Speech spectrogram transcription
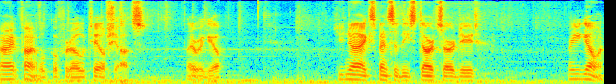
Alright, fine. We'll go for the hotel shots. There we go. Do you know how expensive these darts are, dude? Where are you going?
